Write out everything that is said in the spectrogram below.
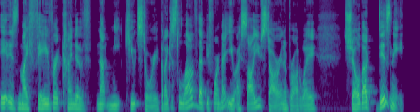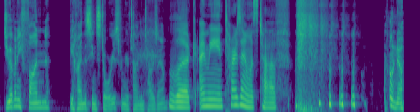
it is my favorite kind of not meet cute story, but I just love that before I met you, I saw you star in a Broadway show about Disney. Do you have any fun behind the scenes stories from your time in Tarzan? Look, I mean, Tarzan was tough. Oh no,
